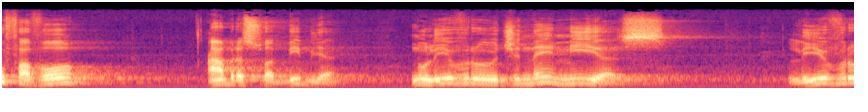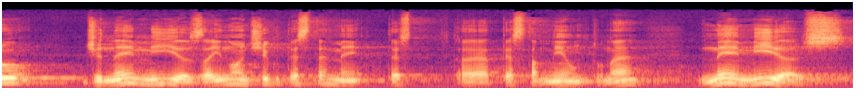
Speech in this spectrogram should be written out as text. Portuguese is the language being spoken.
Por favor, abra sua Bíblia no livro de Neemias. Livro de Neemias, aí no Antigo Testamento, é, Testamento né? Neemias.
